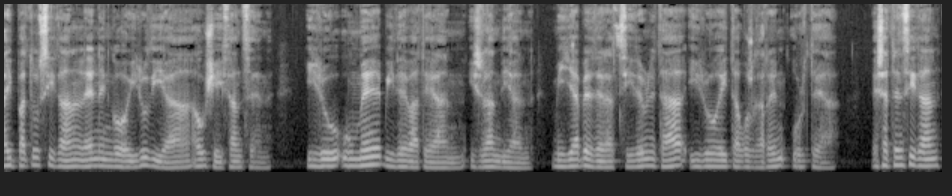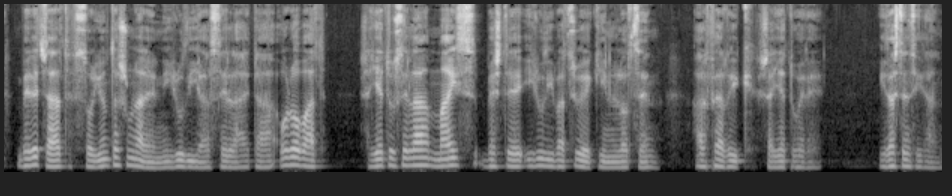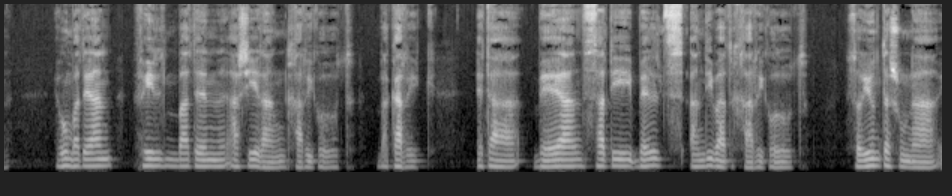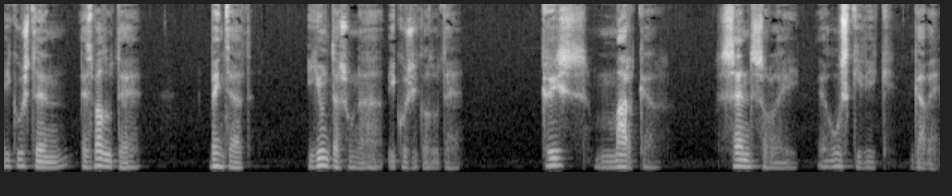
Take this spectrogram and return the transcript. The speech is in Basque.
Aipatu zidan lehenengo irudia hause izan zen. Hiru ume bide batean, Islandian, mila bederatzireun eta irugeita bosgarren urtea. Esaten zidan, beretzat zoriontasunaren irudia zela eta oro bat, saiatu zela maiz beste irudi batzuekin lotzen, alferrik saiatu ere. Idazten zidan, egun batean, film baten hasieran jarriko dut bakarrik, eta behean zati beltz handi bat jarriko dut. Zoriontasuna ikusten ez badute, behintzat, iluntasuna ikusiko dute. Chris Marker, Sensolei, eguzkirik gabe.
